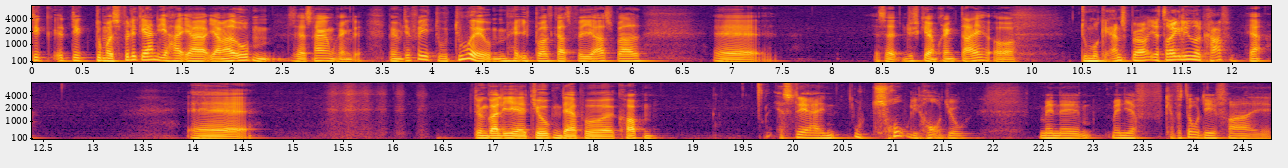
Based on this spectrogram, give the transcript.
det, det, du må selvfølgelig gerne, jeg, har, jeg, jeg er meget åben til at snakke omkring det. Men det er fordi, du, du er jo med i podcast, for jeg er også meget øh, altså, nysgerrig omkring dig, og Du må gerne spørge. Jeg drikker lige noget kaffe. ja. Øh, du kan godt lide uh, joken der på uh, koppen. Jeg synes, det er en utrolig hård joke. Men, øh, men jeg kan forstå, det er fra øh,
